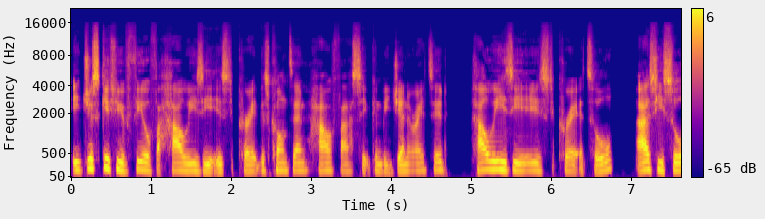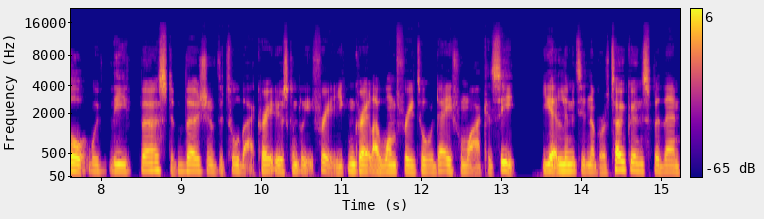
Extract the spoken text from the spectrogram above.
it just gives you a feel for how easy it is to create this content, how fast it can be generated, how easy it is to create a tool. As you saw with the first version of the tool that I created, it was completely free. You can create like one free tool a day from what I can see. You get a limited number of tokens, but then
